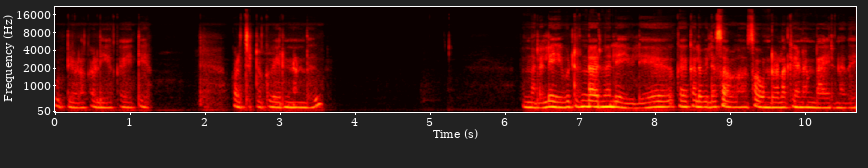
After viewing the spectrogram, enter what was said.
കുട്ടികളെ കളിയൊക്കെ ആയിട്ട് കളിച്ചിട്ടൊക്കെ വരുന്നുണ്ട്. ഇന്നലെ ലൈവ് ഇട്ടിട്ടുണ്ടായിരുന്നു. ലൈവിൽ ഒക്കെ കലവില സൗണ്ടുകളൊക്കെയാണ് ഉണ്ടായിരുന്നത്.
